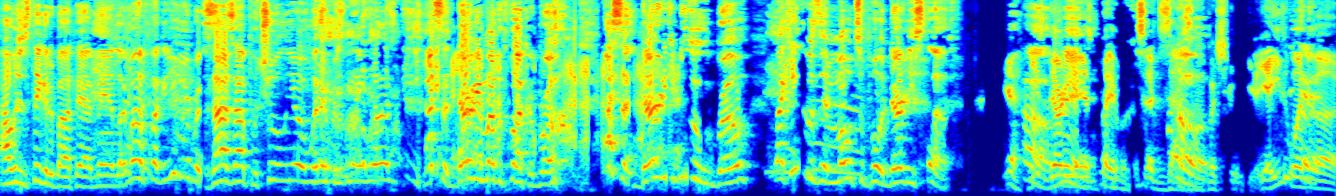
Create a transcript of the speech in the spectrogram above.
I was just thinking about that, man. Like, motherfucker, you remember Zaza Pachulia, whatever his name was? That's a dirty motherfucker, bro. That's a dirty dude, bro. Like, he was in multiple dirty stuff. Yeah, he's Oh, dirty man. ass player. Zaza Oh. Pachulia. Yeah, he's the one who uh,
